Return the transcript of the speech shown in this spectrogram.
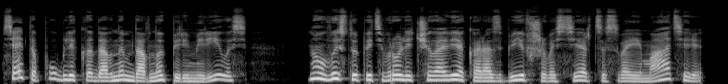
Вся эта публика давным-давно перемирилась, но выступить в роли человека, разбившего сердце своей матери,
